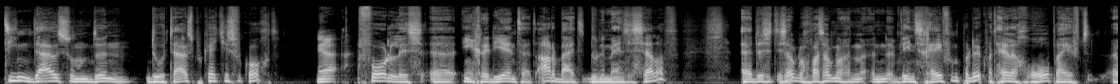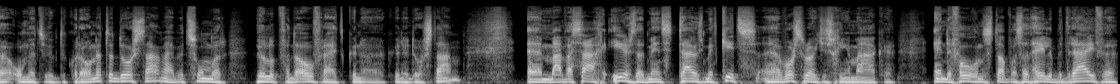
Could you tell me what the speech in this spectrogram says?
tienduizenden doe-thuis pakketjes verkocht. Ja, Voordeel is eh, ingrediënten, het arbeid doen de mensen zelf. Eh, dus het is ook nog, was ook nog een, een winstgevend product. Wat heel erg geholpen heeft eh, om natuurlijk de corona te doorstaan. We hebben het zonder hulp van de overheid kunnen, kunnen doorstaan. Maar we zagen eerst dat mensen thuis met kids worstbroodjes gingen maken. En de volgende stap was dat hele bedrijven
